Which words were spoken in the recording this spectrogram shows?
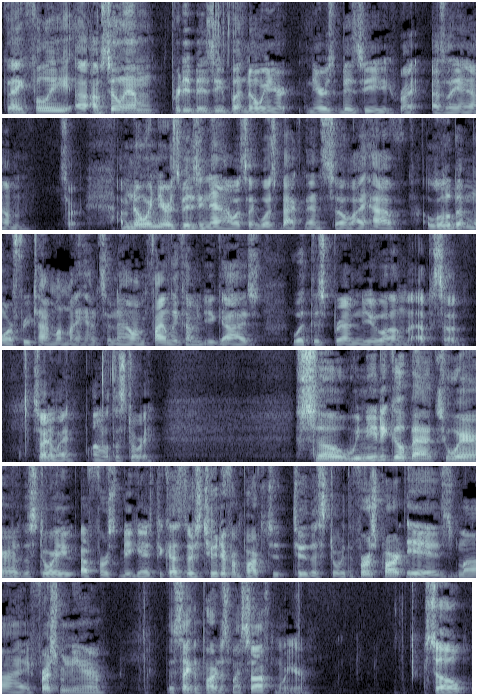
thankfully, uh, I'm still am pretty busy, but nowhere near near as busy right as I am. Sorry, I'm nowhere near as busy now as I was back then. So I have a little bit more free time on my hands. So now I'm finally coming to you guys with this brand new um, episode. So anyway, on with the story. So we need to go back to where the story first begins because there's two different parts to, to this story. The first part is my freshman year. The second part is my sophomore year. So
